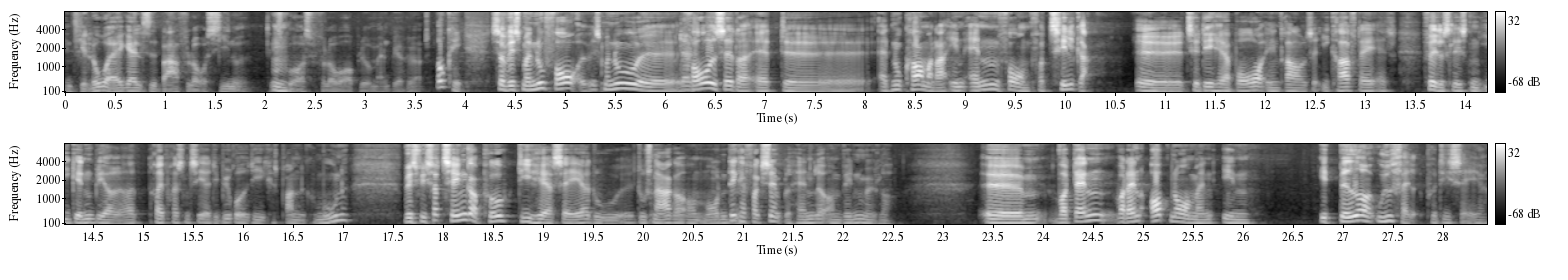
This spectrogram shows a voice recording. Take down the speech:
En dialog er ikke altid bare at få lov at sige noget. Det mm. skulle også få lov at opleve, at man bliver hørt. Okay, så hvis man nu, for, hvis man nu øh, forudsætter, at, øh, at nu kommer der en anden form for tilgang øh, til det her borgerinddragelse i kraft af, at fælleslisten igen bliver repræsenteret i byrådet i Ikast Kommune, hvis vi så tænker på de her sager, du, du snakker om, Morten, det kan for eksempel handle om vindmøller. Øh, hvordan, hvordan opnår man en, et bedre udfald på de sager?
